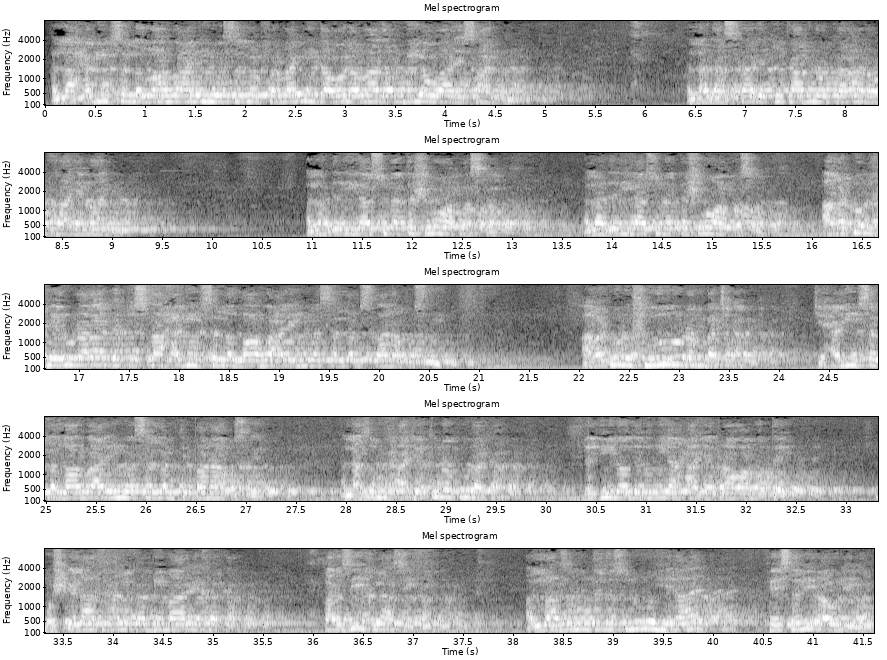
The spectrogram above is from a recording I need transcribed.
الله حبیب صلی الله علیه وسلم فرمایي دا علما د انبیو وارثان. دي الله دا ستاسو کتاب نو قران او خادمان۔ الله د دې لاسونه تشمو واپس کا الله د دې لاسونه تشمو واپس کا هغه ټول خیرونه راکړه چې حبیب صلی الله علیه وسلم ستانه غوستي هغه ټول شرور رم بچا چې حبیب صلی الله علیه وسلم ته پناه غوستي الله زموږ حاجتونه پورا کا د دین او د دنیا حاجت روا مته مشکلات حل کا بیمارے خطا قرضی خلاصی کا اللہ زمان در نسلونو ہدایت فیصلی راولی گا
